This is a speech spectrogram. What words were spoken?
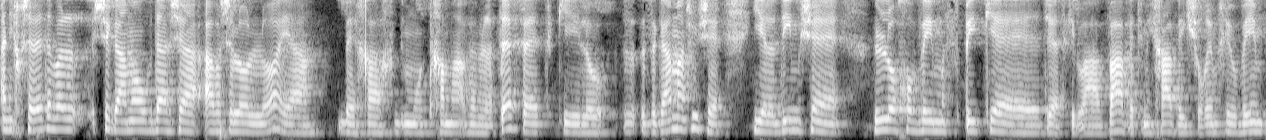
אני חושבת אבל שגם העובדה שהאבא שלו לא היה בהכרח דמות חמה ומלטפת, כאילו, זה, זה גם משהו שילדים שלא חווים מספיק, אה, את יודעת, כאילו אהבה ותמיכה ואישורים חיוביים,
